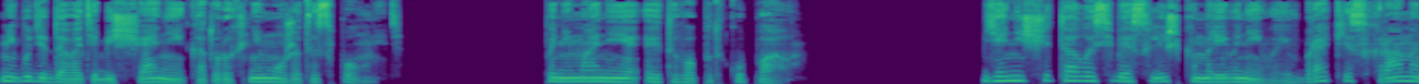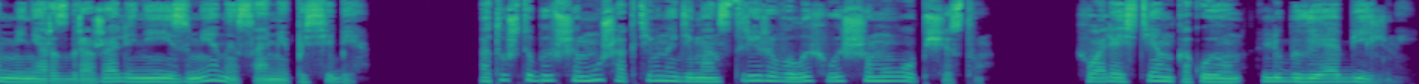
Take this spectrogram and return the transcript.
Не будет давать обещаний, которых не может исполнить. Понимание этого подкупало. Я не считала себя слишком ревнивой. В браке с храном меня раздражали не измены сами по себе, а то, что бывший муж активно демонстрировал их высшему обществу, хвалясь тем, какой он любвеобильный.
